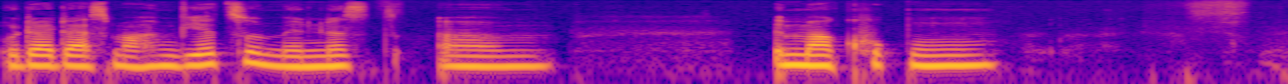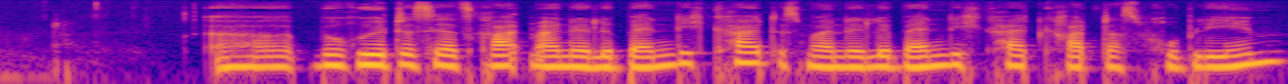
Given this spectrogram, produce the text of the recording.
oder das machen wir zumindest, ähm, immer gucken, äh, berührt es jetzt gerade meine Lebendigkeit? Ist meine Lebendigkeit gerade das Problem?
